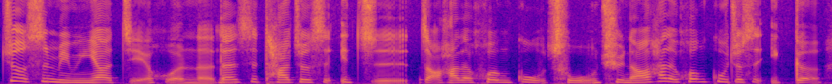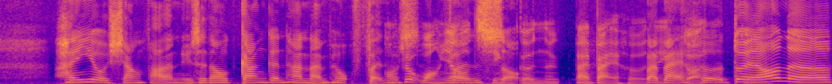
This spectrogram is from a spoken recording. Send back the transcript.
就是明明要结婚了，但是他就是一直找他的婚顾出去，然后他的婚顾就是一个。很有想法的女生，然后刚跟她男朋友分手，哦、就王耀庆跟那白百合，白百合对，然后呢，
